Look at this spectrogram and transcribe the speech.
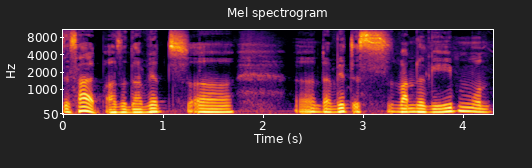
deshalb, also da wird, äh, äh, da wird es Wandel geben und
